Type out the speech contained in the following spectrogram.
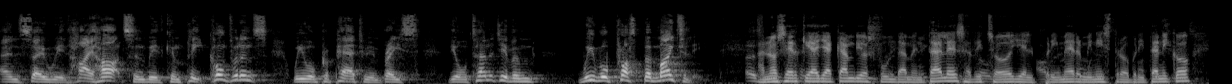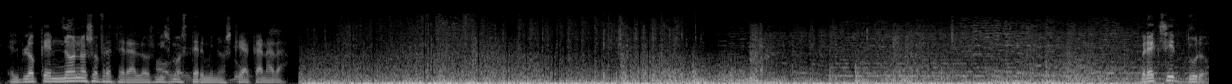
And so with high hearts and with complete confidence, we will prepare to embrace a no ser que haya cambios fundamentales, ha dicho hoy el primer ministro británico, el bloque no nos ofrecerá los mismos términos que a Canadá. Brexit duro.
